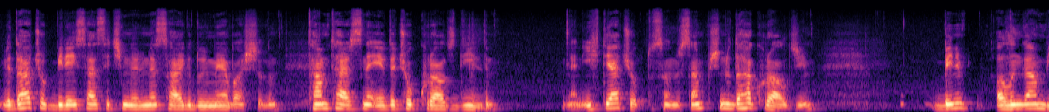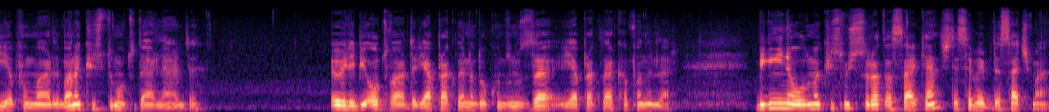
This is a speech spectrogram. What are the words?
Ve daha çok bireysel seçimlerine saygı duymaya başladım. Tam tersine evde çok kuralcı değildim. Yani ihtiyaç yoktu sanırsam. Şimdi daha kuralcıyım. Benim alıngan bir yapım vardı. Bana küstüm otu derlerdi. Öyle bir ot vardır. Yapraklarına dokunduğunuzda yapraklar kapanırlar. Bir gün yine oğluma küsmüş surat asarken işte sebebi de saçma.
